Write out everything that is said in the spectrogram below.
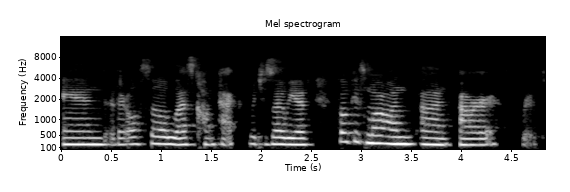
and they're also less compact, which is why we have focused more on, on our route.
